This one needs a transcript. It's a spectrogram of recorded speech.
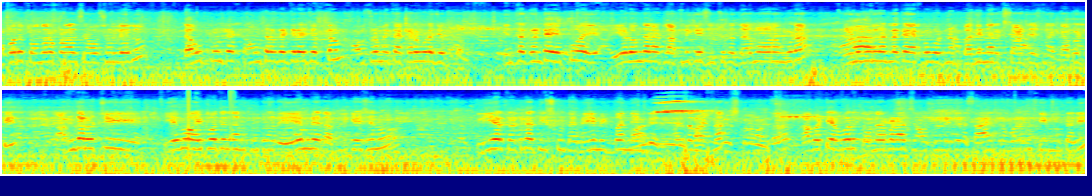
ఎవరు తొందరపడాల్సిన అవసరం లేదు. డౌట్ ఉంటే కౌంటర్ దగ్గరే చెప్తాం. అవసరమైతే అక్కడ కూడా చెప్తాం. ఇంతకంటే ఎక్కువ ఏడు వందల అట్లా అప్లికేషన్స్ ఉన్న ధర్మవరం కూడా రెండు మూడు గంటలకే అయిపోగొట్టినాం పదిన్నరకు స్టార్ట్ చేసినాం. కాబట్టి అందరు వచ్చి ఏమో అయిపోతుంది అనుకుంటున్నారు. ఏం లేదు. అప్లికేషను క్లియర్ కట్గా తీసుకుంటాం ఏం ఇబ్బంది ఏం లేదు. అర్థమైందా? కాబట్టి ఎవరు తొందరపడాల్సిన అవసరం లేదు. సాయంత్రం వరకు టీం ఉంటుంది.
